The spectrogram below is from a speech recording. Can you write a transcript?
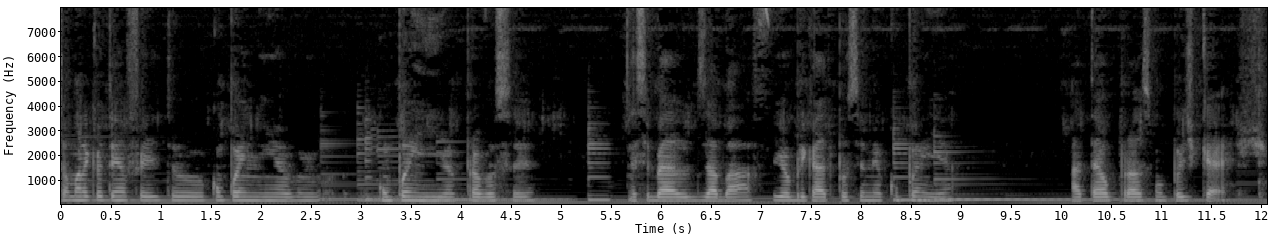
tomara que eu tenha feito companhia, companhia para você nesse belo desabafo e obrigado por ser minha companhia. Até o próximo podcast.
